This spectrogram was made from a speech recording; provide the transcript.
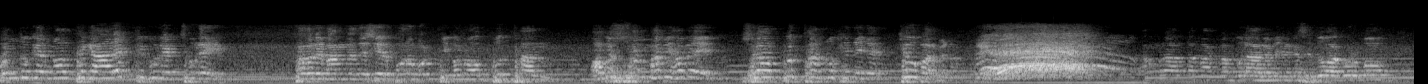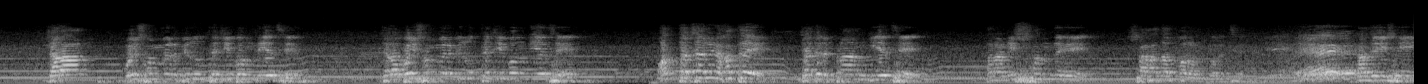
বন্দুকের নল থেকে আরেকটি বুলেট ছুড়ে, তাহলে বাংলাদেশের পরবর্তী কোন অভ্যুত্থান অবশ্যম্ভাবী হবে। সে অভ্যুত্থান রুখে দিলে কেউ পারবে না। আমরা আল্লাহ পাক রব্বুল আলামিনের কাছে দোয়া করব। যারা বৈষম্যের বিরুদ্ধে জীবন দিয়েছে। যারা বৈষম্যের বিরুদ্ধে জীবন দিয়েছে, অত্যাচারের হাতে যাদের প্রাণ গিয়েছে, তারা নিঃসন্দেহে শাহাদাত বরণ করেছে। কাজেই সেই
